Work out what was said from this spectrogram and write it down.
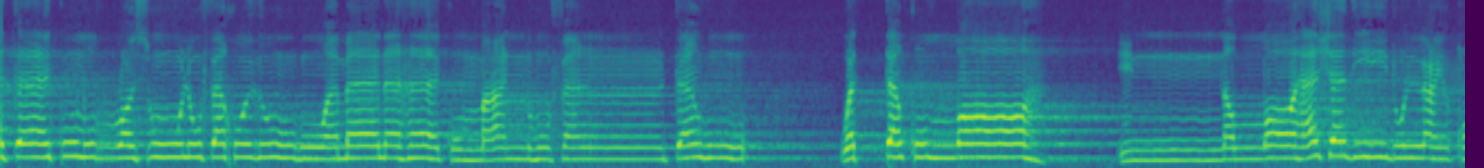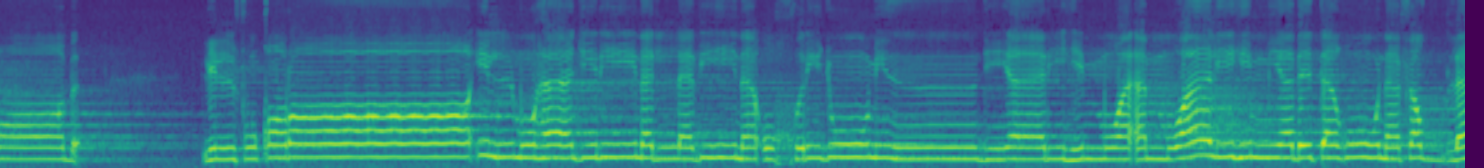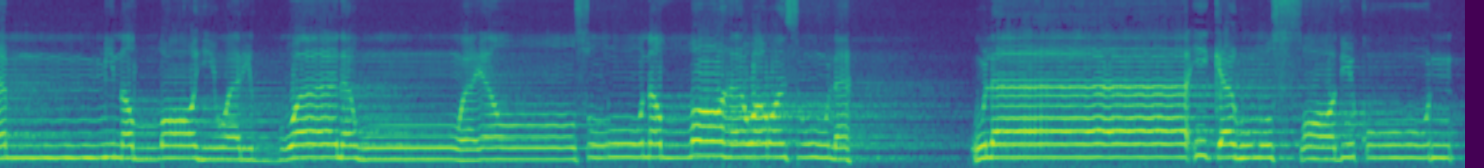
آتاكم الرسول فخذوه وما نهاكم عنه فانتهوا واتقوا الله إن الله شديد العقاب للفقراء المهاجرين الذين أخرجوا من ديارهم وأموالهم يبتغون فضلا من الله ورضوانه وينصرون الله ورسوله. أولئك هم الصادقون.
